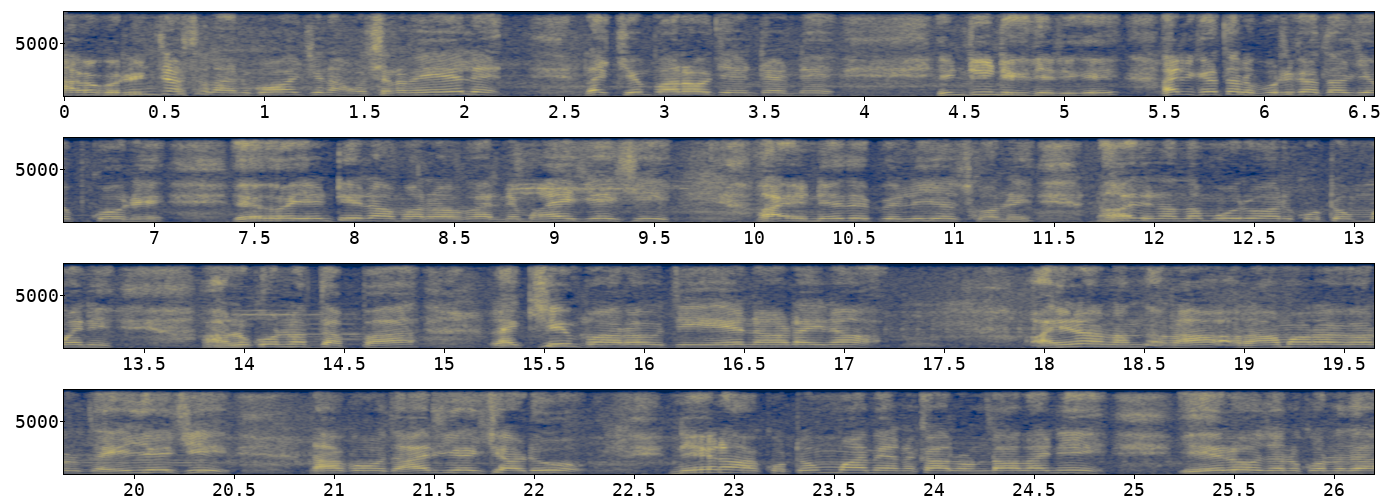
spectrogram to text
ఆమె గురించి అసలు అనుకోవాల్సిన అవసరమే లేదు. లక్ష్మీ పార్వతి ఏంటంటే ఇంటింటికి తిరిగి హరికథలు బురికథలు చెప్పుకొని ఏదో ఎన్టీ రామారావు గారిని మాయ చేసి ఆయన ఏదో పెళ్ళి చేసుకొని నాది నందమూరి వారి కుటుంబం అని అనుకున్న తప్ప లక్ష్మీ పార్వతి ఏనాడైనా అయినా నంద రా రామారావు గారు దయచేసి నాకు దారి చేశాడు. నేను ఆ కుటుంబం వెనకాల ఉండాలని ఏ రోజు అనుకున్నదా?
